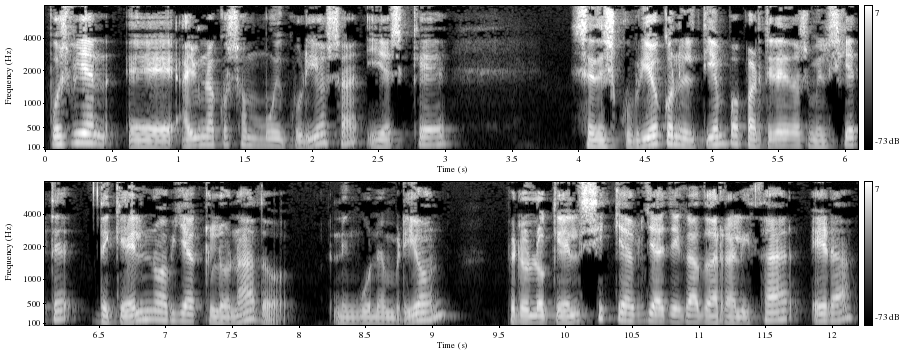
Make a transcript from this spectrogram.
Pues bien, eh, hay una cosa muy curiosa y es que se descubrió con el tiempo, a partir de 2007, de que él no había clonado ningún embrión, pero lo que él sí que había llegado a realizar era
